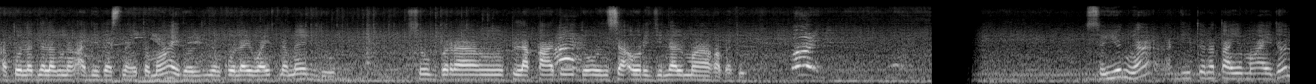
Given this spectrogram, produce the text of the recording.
Katulad na lang ng Adidas na ito mga idol, yung kulay white na medyo. Sobrang plakado doon sa original mga kapatid. So yun nga, dito na tayo mga idol.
